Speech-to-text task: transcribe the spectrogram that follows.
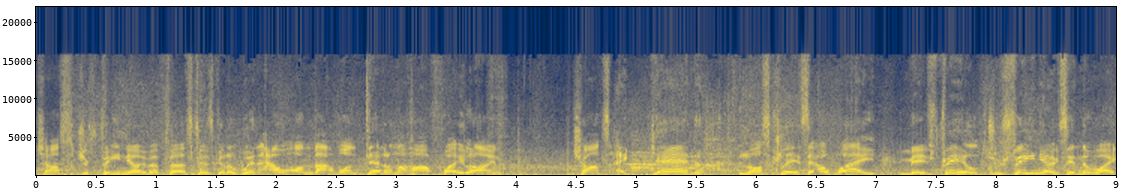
Chance to Drufinho, but first killer's going to win out on that one. Dead on the halfway line. Chance again. Lost clears it away. Midfield. Drufinho's in the way.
